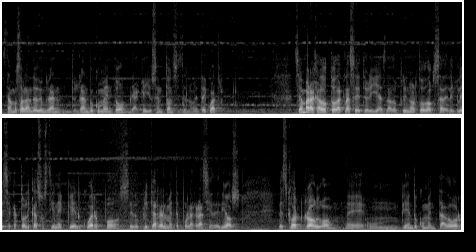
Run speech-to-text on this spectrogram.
Estamos hablando de un gran, de un gran documento de aquellos entonces, del 94. Se han barajado toda clase de teorías. La doctrina ortodoxa de la Iglesia Católica sostiene que el cuerpo se duplica realmente por la gracia de Dios. Scott Rogo, eh, un bien documentador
